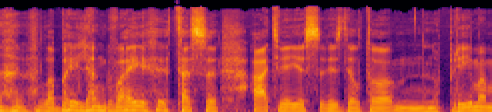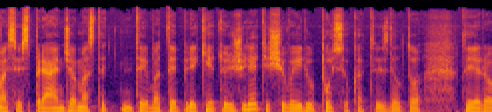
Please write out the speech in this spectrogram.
na, labai lengvai tas atvejis vis dėlto nu, priimamas ir sprendžiamas, tai, tai va taip reikėtų ir žiūrėti iš įvairių pusių, kad vis dėlto tai yra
